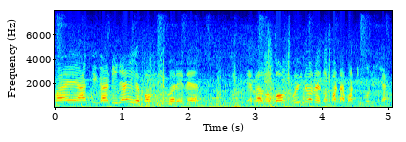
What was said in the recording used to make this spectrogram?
ભાઈ, આખી ગાડી જાય પંપની ભરીને. એકાદો બમ ફૂટ્યો ને તો ફટાફટી ફૂટી જાય.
